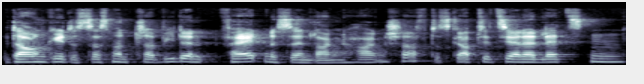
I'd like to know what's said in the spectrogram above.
Darum geht es, dass man stabile Verhältnisse in Langenhagen schafft. Das gab es jetzt ja in der letzten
